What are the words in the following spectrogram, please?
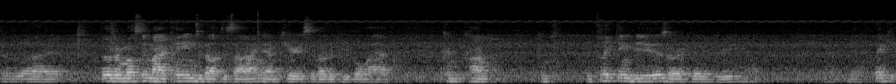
So uh, those are mostly my opinions about design, and I'm curious if other people have con- con- con- conflicting views or if they agree. Yeah, thank you.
